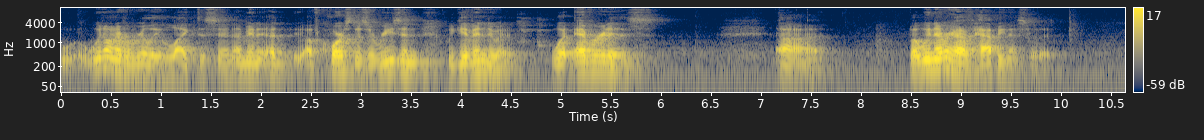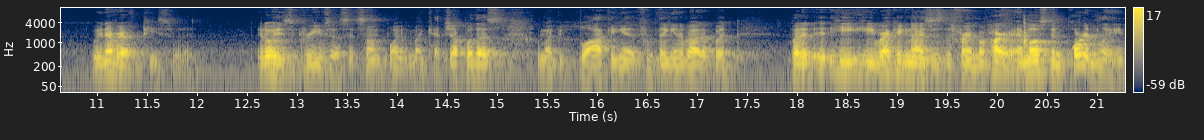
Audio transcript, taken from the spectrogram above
we don't ever really like to sin. I mean, uh, of course, there's a reason we give into it, whatever it is. Uh, but we never have happiness with it. We never have peace with it. It always grieves us at some point. It might catch up with us. We might be blocking it from thinking about it, but, but it, it, he, he recognizes the frame of heart. And most importantly,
